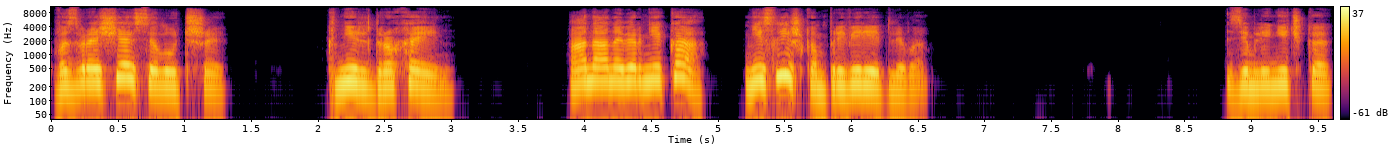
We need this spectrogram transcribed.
«Возвращайся лучше к Нильдрохейн. Она наверняка не слишком привередлива». Земляничка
